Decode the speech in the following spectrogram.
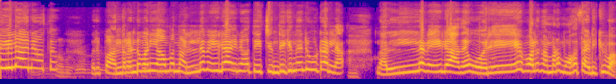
വെയിലാണ് അതിനകത്ത്. ഒരു പന്ത്രണ്ട് മണിയാകുമ്പോൾ നല്ല വെയിലാണ് അതിനകത്ത്. ഈ ചിന്തിക്കുന്നതിന്റെ കൂട്ടല്ല. നല്ല വെയിൽ അതേ ഒരേപോലെ നമ്മുടെ മുഖത്തടിക്കുക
